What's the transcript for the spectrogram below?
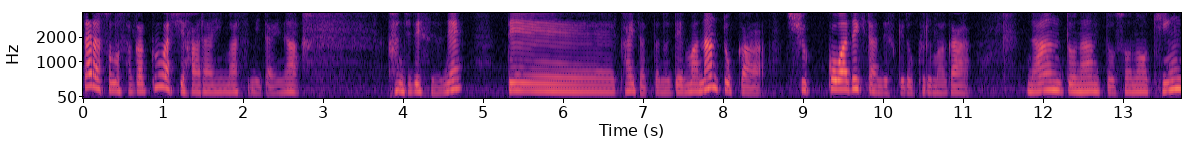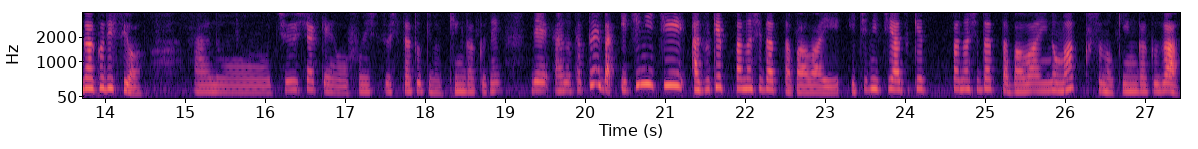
たらその差額は支払いますみたいな感じですよね。で書いてあったのでまあなんとか出庫はできたんですけど車が。なんとなんとその金額ですよ。あの駐車券を紛失した時の金額ね。であの例えば1日預けっぱなしだった場合1日預けっぱなしだった場合のマックスの金額が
